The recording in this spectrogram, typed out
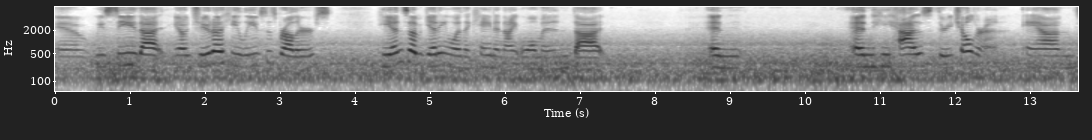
And we see that, you know, Judah, he leaves his brothers. He ends up getting with a Canaanite woman that, and and he has three children and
